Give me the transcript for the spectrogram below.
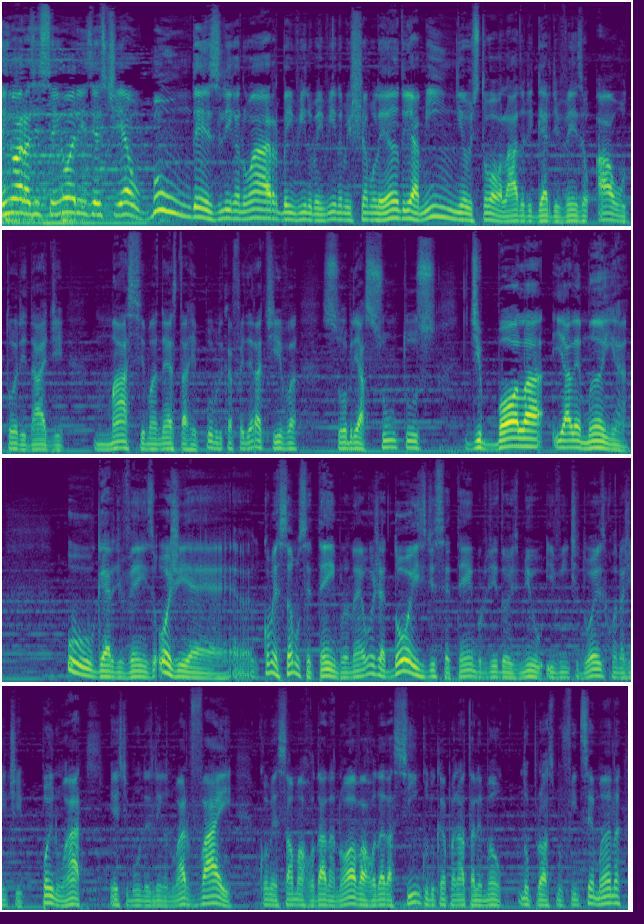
Senhoras e senhores, este é o Bundesliga no ar. Bem-vindo, bem-vinda. Me chamo Leandro e a mim eu estou ao lado de Gerd Wenzel, autoridade máxima nesta República Federativa sobre assuntos de bola e Alemanha. O Gerd Wenzel, hoje é. Começamos setembro, né? Hoje é 2 de setembro de 2022, quando a gente põe no ar este Bundesliga no ar. Vai começar uma rodada nova, a rodada 5 do Campeonato Alemão no próximo fim de semana.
